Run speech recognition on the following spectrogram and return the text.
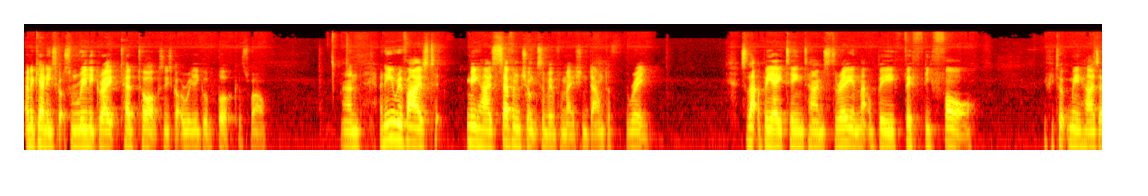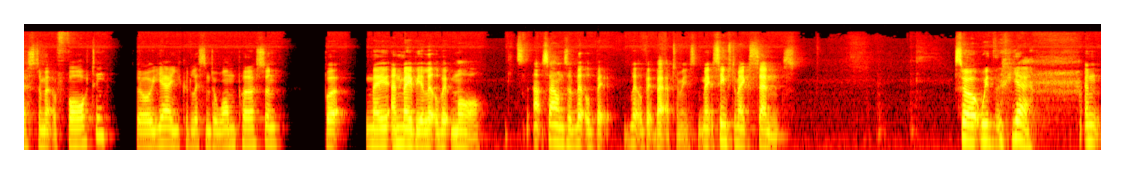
And again, he's got some really great TED Talks and he's got a really good book as well. And, and he revised Mihai's seven chunks of information down to three. So that would be 18 times 3, and that would be 54. If you took Mihai's estimate of 40, so yeah, you could listen to one person, but may, and maybe a little bit more. That sounds a little bit, little bit better to me. It seems to make sense. So with yeah, and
